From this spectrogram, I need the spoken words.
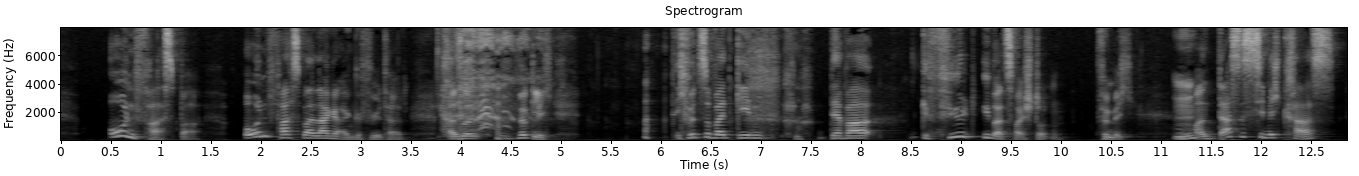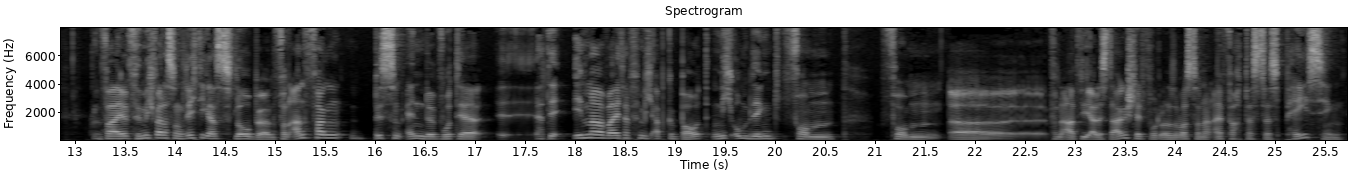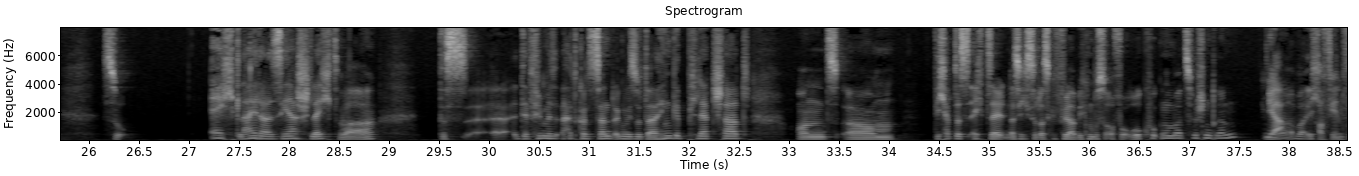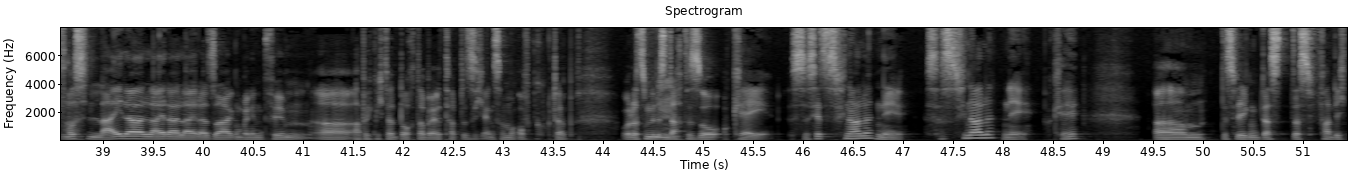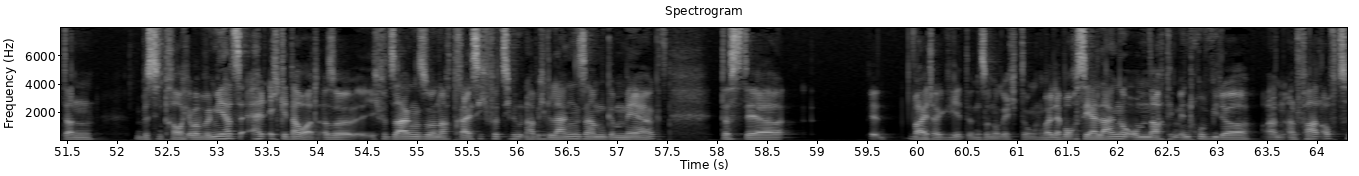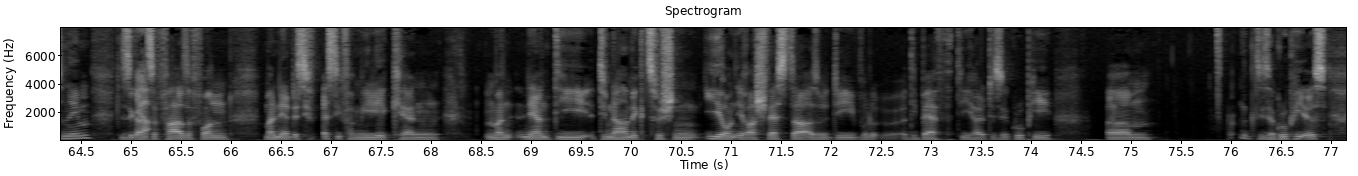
unfassbar, unfassbar lange angefühlt hat. Also wirklich. Ich würde so weit gehen, der war gefühlt über zwei Stunden für mich. Und das ist ziemlich krass, weil für mich war das so ein richtiger Slowburn. Von Anfang bis zum Ende wurde der, äh, hat der immer weiter für mich abgebaut. Nicht unbedingt vom, vom, äh, von der Art, wie alles dargestellt wurde oder sowas, sondern einfach, dass das Pacing so echt leider sehr schlecht war. Das, äh, der Film hat konstant irgendwie so dahin geplätschert und ähm, ich habe das echt selten, dass ich so das Gefühl habe, ich muss auf der Uhr gucken mal zwischendrin. Ja, aber ich auf jeden Fall. muss leider, leider, leider sagen, bei dem Film äh, habe ich mich dann doch dabei ertappt, dass ich eins nochmal raufgeguckt habe. Oder zumindest Mhm. dachte so, okay, ist das jetzt das Finale? Nee. Ist das das Finale? Nee. Okay. Ähm, deswegen, das, das fand ich dann ein bisschen traurig. Aber bei mir hat es halt echt gedauert. Also ich würde sagen, so nach 30, 40 Minuten habe ich langsam gemerkt, dass der weitergeht in so eine Richtung. Weil der braucht sehr lange, um nach dem Intro wieder an, an Fahrt aufzunehmen. Diese ganze Ja. Phase von, man lernt erst erst die Familie kennen, man lernt die Dynamik zwischen ihr und ihrer Schwester, also die, wo du, die Beth, die halt diese Groupie, ähm, dieser Groupie ist.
